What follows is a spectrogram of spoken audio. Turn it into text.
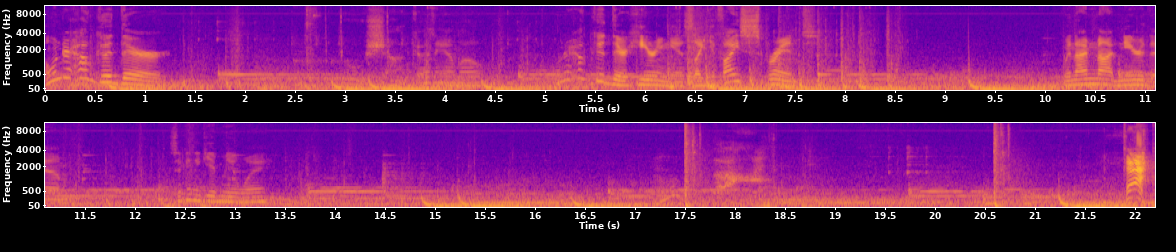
I wonder how good their... Oh, shotgun ammo. I wonder how good their hearing is. Like, if I sprint... When I'm not near them... Is it to give me away? Ha!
